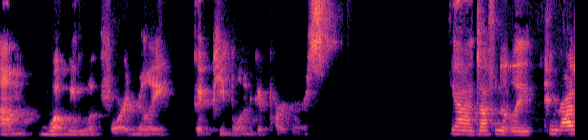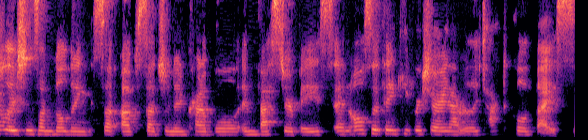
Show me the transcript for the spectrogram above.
um, what we look for in really good people and good partners. Yeah, definitely. Congratulations on building up such an incredible investor base. And also, thank you for sharing that really tactical advice.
